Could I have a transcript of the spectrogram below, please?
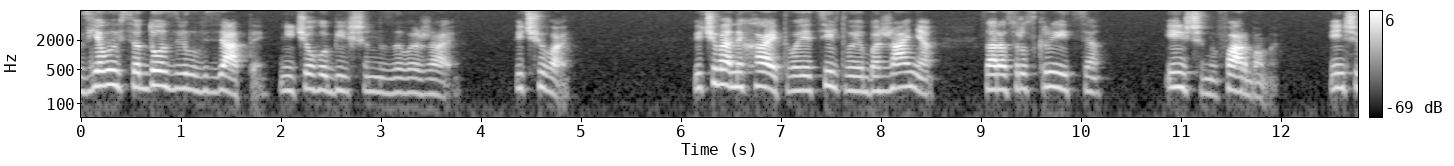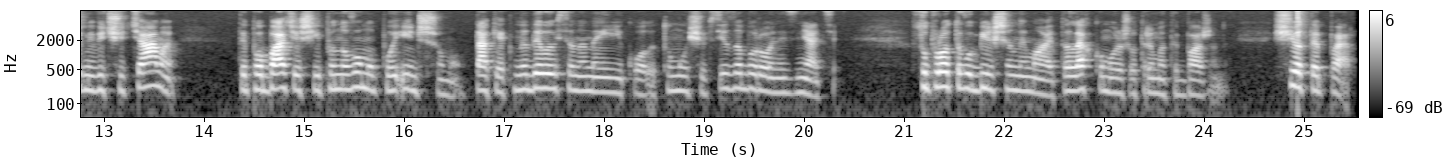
З'явився дозвіл взяти, нічого більше не заважає. Відчувай. Відчувай, нехай твоя ціль, твоє бажання зараз розкриється іншими фарбами, іншими відчуттями. Ти побачиш її по-новому, по-іншому, так як не дивився на неї ніколи, тому що всі заборони зняті. Супротиву більше немає, ти легко можеш отримати бажане. Що тепер?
